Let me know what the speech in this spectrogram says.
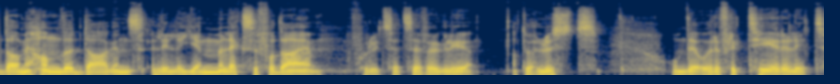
Dermed handler dagens lille hjemmelekse for deg, forutsett selvfølgelig at du har lyst, om det å reflektere litt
